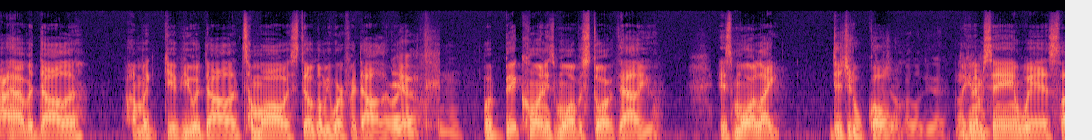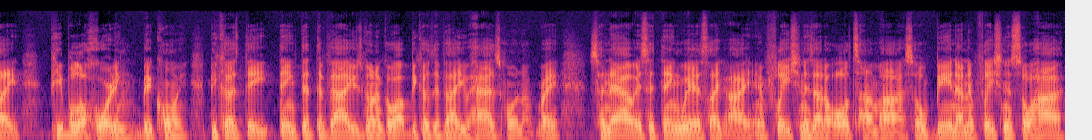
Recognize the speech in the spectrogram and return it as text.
I have a dollar, I'm gonna give you a dollar. Tomorrow it's still gonna be worth a dollar, right? Yeah. Mm-hmm. But Bitcoin is more of a store of value. It's more like digital gold. Digital gold, yeah. Like you know what I'm mm-hmm. saying? Where it's like people are hoarding Bitcoin because they think that the value is going to go up because the value has gone up, right? So now it's a thing where it's like, all right, inflation is at an all-time high. So being that inflation is so high,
